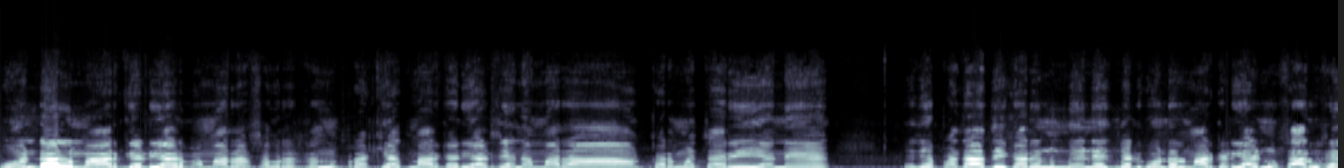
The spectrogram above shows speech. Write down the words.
ગોંડલ માર્કેટ યાર્ડ અમારા સૌરાષ્ટ્રનું પ્રખ્યાત માર્કેટ યાર્ડ છે અને અમારા કર્મચારી અને જે પદાધિકારીનું મેનેજમેન્ટ ગોંડલ માર્કેટ યાર્ડનું સારું છે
